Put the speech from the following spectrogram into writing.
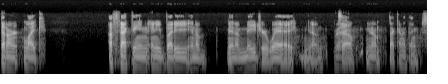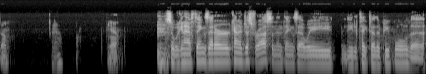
that aren't like affecting anybody in a in a major way, you know. Right. So, you know, that kind of thing. So, Yeah. Yeah. so we can have things that are kind of just for us and then things that we need to take to other people the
